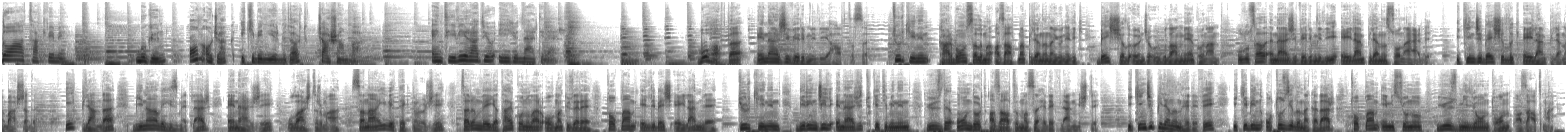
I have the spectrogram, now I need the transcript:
Doğa Takvimi Bugün 10 Ocak 2024 Çarşamba NTV Radyo iyi günler diler. Bu hafta enerji verimliliği haftası. Türkiye'nin karbon salımı azaltma planına yönelik 5 yıl önce uygulanmaya konan Ulusal Enerji Verimliliği Eylem Planı sona erdi. İkinci 5 yıllık eylem planı başladı. İlk planda bina ve hizmetler, enerji, ulaştırma, sanayi ve teknoloji, tarım ve yatay konular olmak üzere toplam 55 eylemle Türkiye'nin birincil enerji tüketiminin %14 azaltılması hedeflenmişti. İkinci planın hedefi 2030 yılına kadar toplam emisyonu 100 milyon ton azaltmak.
